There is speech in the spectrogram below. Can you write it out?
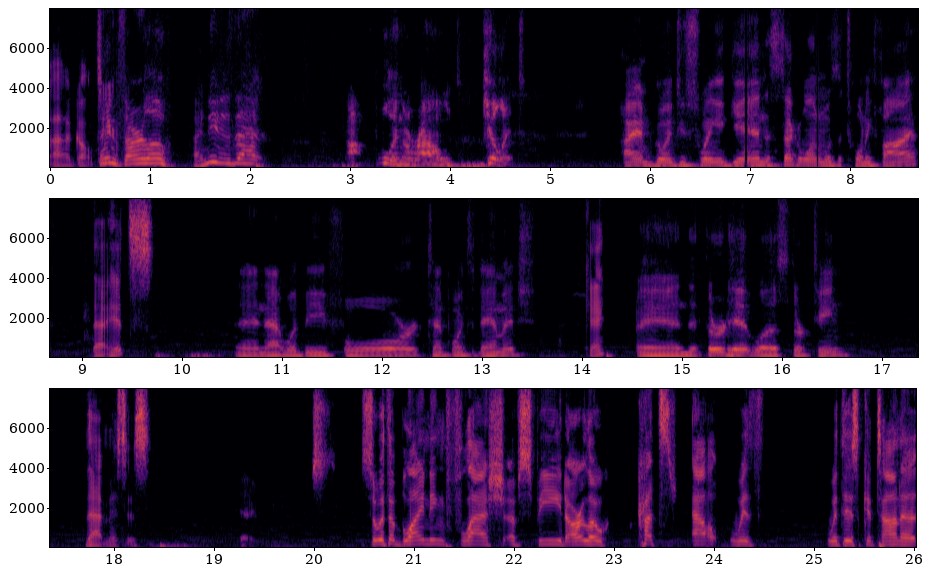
uh, Galtier. Thanks, Arlo. I needed that. Stop fooling around. Kill it. I am going to swing again. The second one was a 25, That hits. and that would be for 10 points of damage. Okay. And the third hit was 13. That misses. Okay. So with a blinding flash of speed, Arlo cuts out with with his katana,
